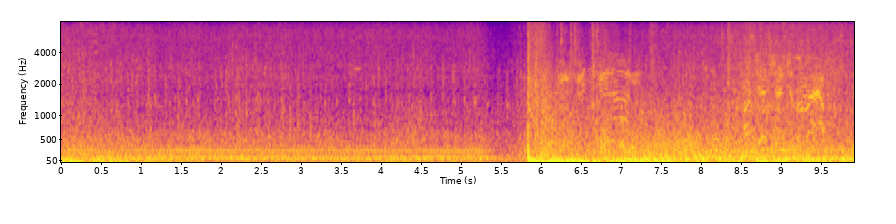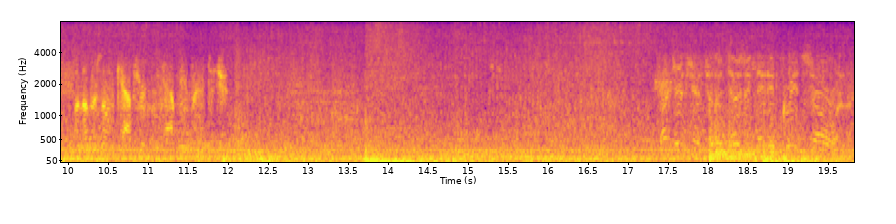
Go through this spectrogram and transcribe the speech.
zone.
